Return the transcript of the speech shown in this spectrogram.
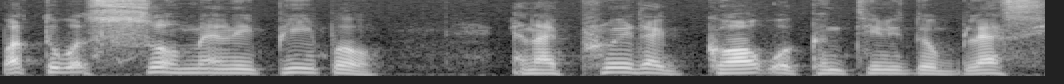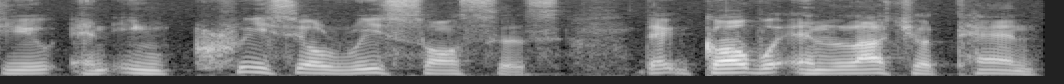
but toward so many people. And I pray that God will continue to bless you and increase your resources, that God will enlarge your tent,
